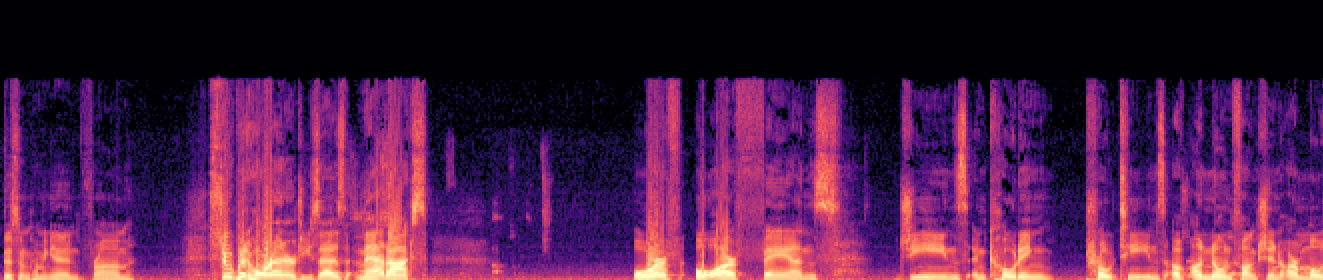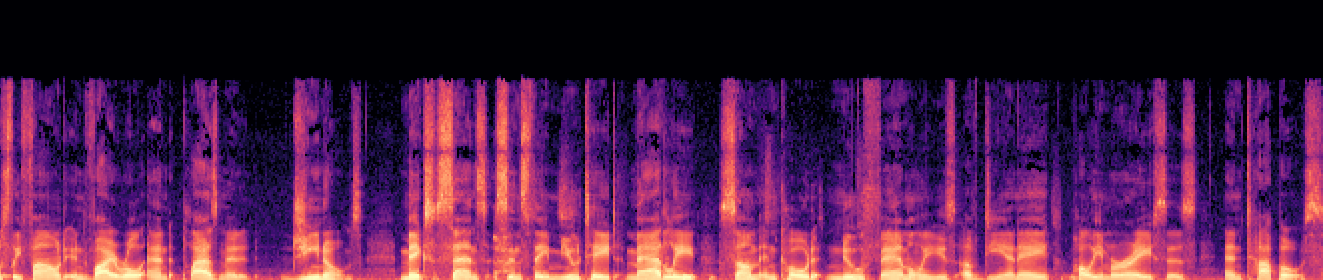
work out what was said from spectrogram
This one coming in from Stupid Horror Energy says Maddox or ORFans genes encoding proteins of unknown function are mostly found in viral and plasmid genomes. Makes sense since they mutate madly. Some encode new families of DNA polymerases and topos.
